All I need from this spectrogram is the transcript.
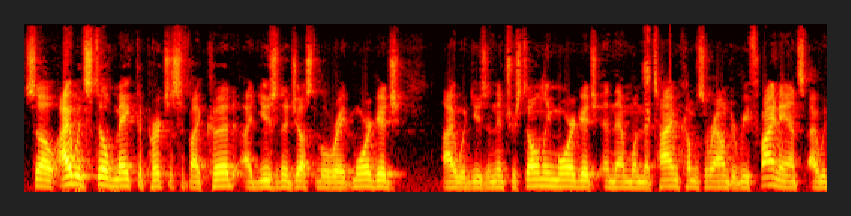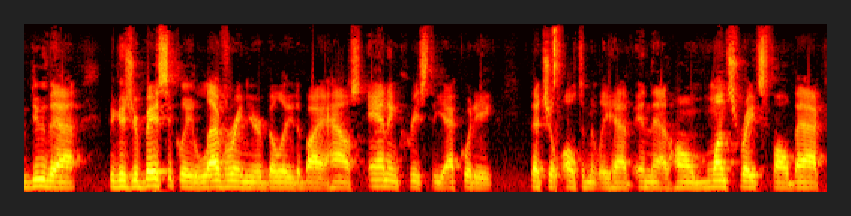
So I would still make the purchase if I could. I'd use an adjustable rate mortgage. I would use an interest only mortgage. And then when the time comes around to refinance, I would do that because you're basically levering your ability to buy a house and increase the equity that you'll ultimately have in that home once rates fall back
